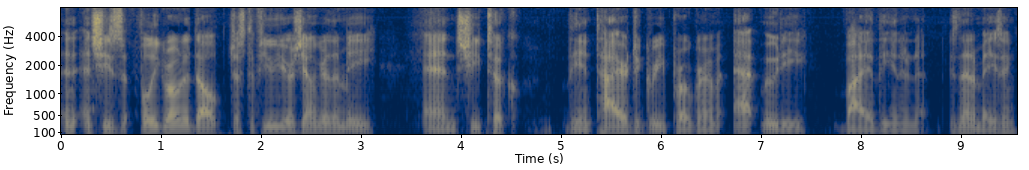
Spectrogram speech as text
and and she's a fully grown adult, just a few years younger than me, and she took the entire degree program at Moody via the internet. Isn't that amazing?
